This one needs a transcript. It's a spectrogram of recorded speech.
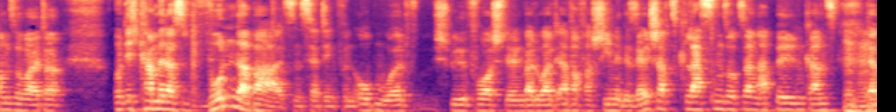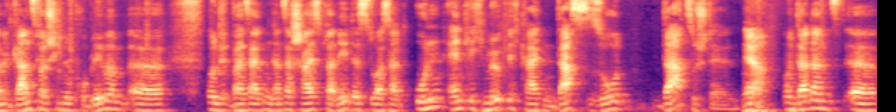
und so weiter. Und ich kann mir das wunderbar als ein Setting für ein Open-World-Spiel vorstellen, weil du halt einfach verschiedene Gesellschaftsklassen sozusagen abbilden kannst, damit ganz verschiedene Probleme äh, und weil es halt ein ganzer scheiß Planet ist, du hast halt unendlich Möglichkeiten, das so darzustellen. Ja. Und da dann äh,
